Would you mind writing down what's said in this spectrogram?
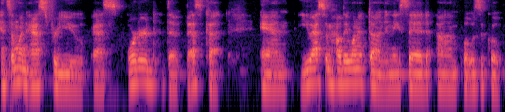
and someone asked for you, asked, ordered the best cut, and you asked them how they want it done, and they said, um, what was the quote?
